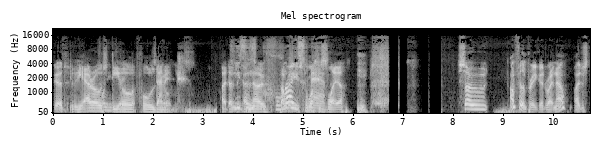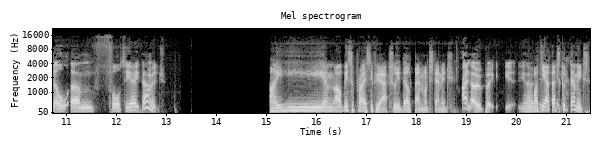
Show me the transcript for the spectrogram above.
Good. Do the arrows deal full damage? I don't think I Jesus know. Somebody used Christ, to watch the man. Slayer. so I'm feeling pretty good right now. I just dealt um, 48 damage. I am. I'll be surprised if you actually dealt that much damage. I know, but y- you know. But yeah, that's good damage.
